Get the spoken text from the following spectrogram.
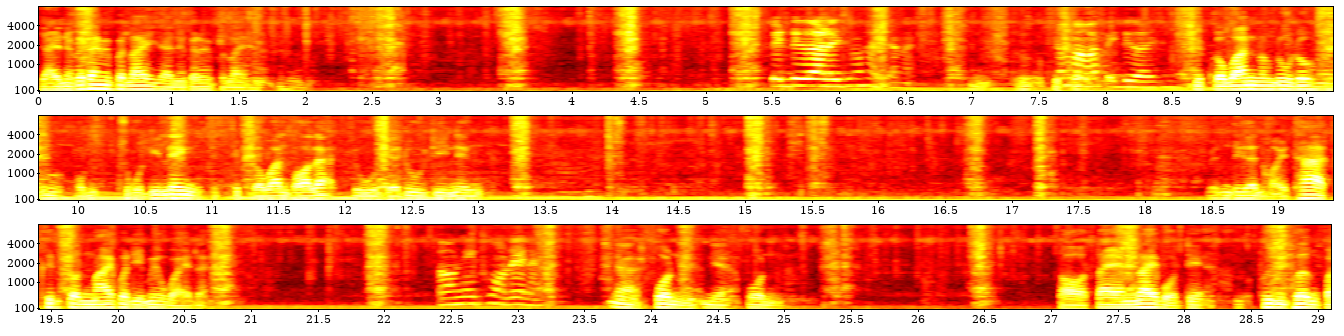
ใหญ่หน่อยก็ได้ไม่เป็นไรใหญ่หน่อยก็ได้ไม่เป็นไรฮะเป็นเดือนเลยใช่ไหมคะอาจารย์อะสิบต้องมาว่าเป็นเดือนเลยใช่ไหมสิบกว่าวันลองดูดูดูผมสูตรนี้เร่งสิบกว่าวันพอแล้วดูเดี๋ยวดูอีกทีหนึ่ง เป็นเดือนหอยทากขึ้นต้นไม้พอดีไม่ไหวแล้วเอานี่พ่วงได้นะน่ะพ่นเนี่ยพ่นต่อแตนได้หมดเนี่ยพึ่งเพิ่งไป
